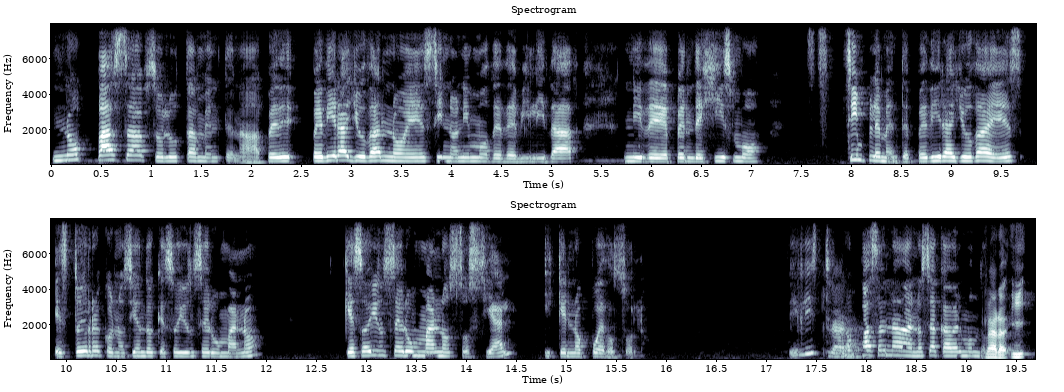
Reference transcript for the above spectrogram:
No pasa absolutamente nada. pedir ayuda no es sinónimo de debilidad ni de pendejismo. Simplemente pedir ayuda es, estoy reconociendo que soy un ser humano, que soy un ser humano social y que no puedo solo. Y listo, no pasa nada, no se acaba el mundo. Claro, y,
